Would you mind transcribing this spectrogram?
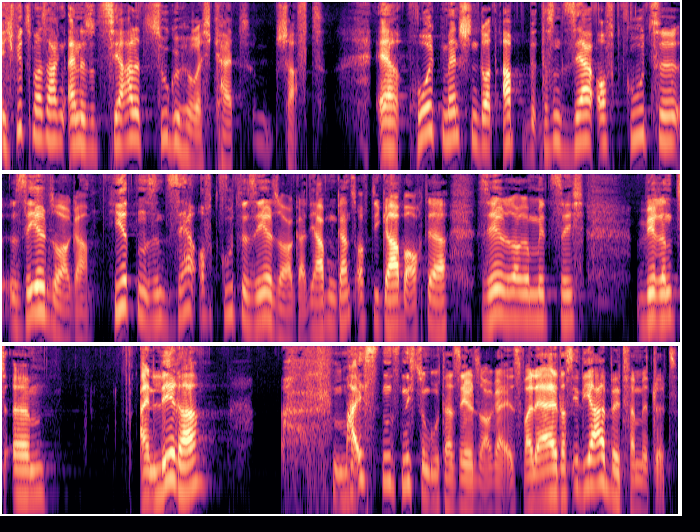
ich würde mal sagen, eine soziale Zugehörigkeit schafft. Er holt Menschen dort ab. Das sind sehr oft gute Seelsorger. Hirten sind sehr oft gute Seelsorger. Die haben ganz oft die Gabe auch der Seelsorge mit sich, während ähm, ein Lehrer meistens nicht so ein guter Seelsorger ist, weil er das Idealbild vermittelt.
